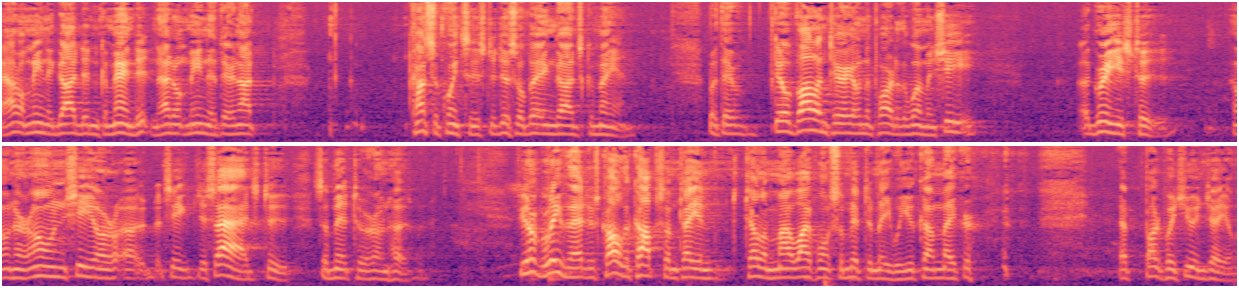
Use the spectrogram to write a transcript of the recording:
Now, I don't mean that God didn't command it, and I don't mean that there are not consequences to disobeying God's command. But they're still voluntary on the part of the woman. She agrees to. On her own, she, or, uh, she decides to submit to her own husband. You don't believe that, just call the cops and tell, you, tell them my wife won't submit to me. Will you come make her? that probably puts you in jail.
